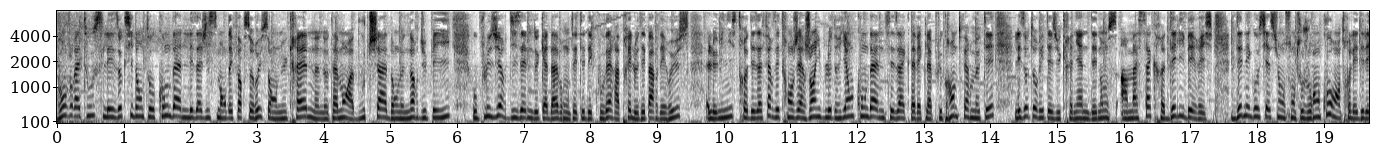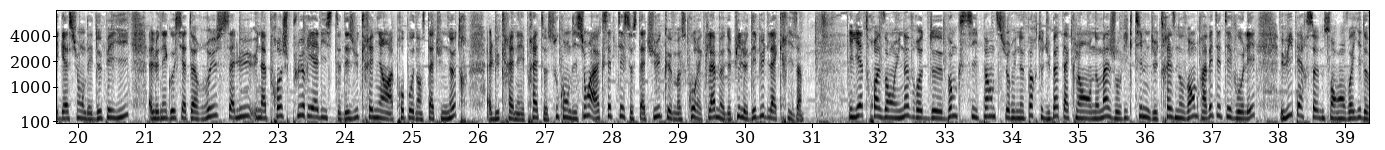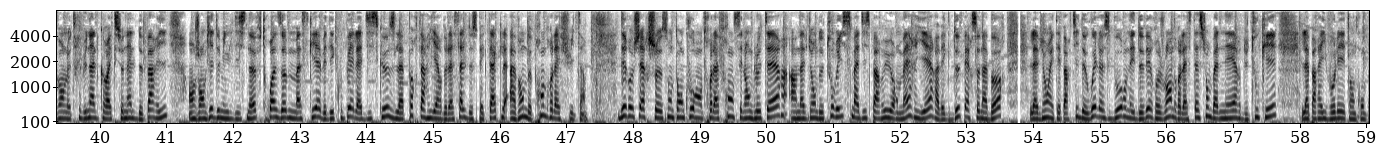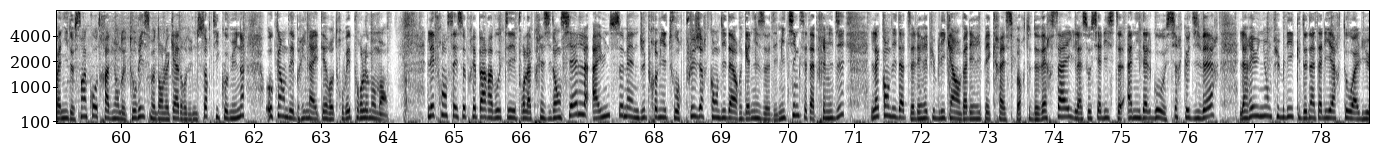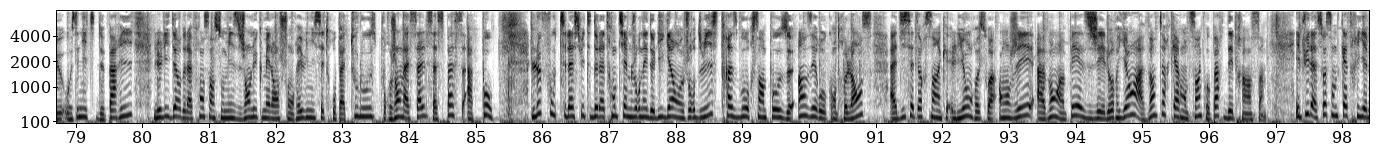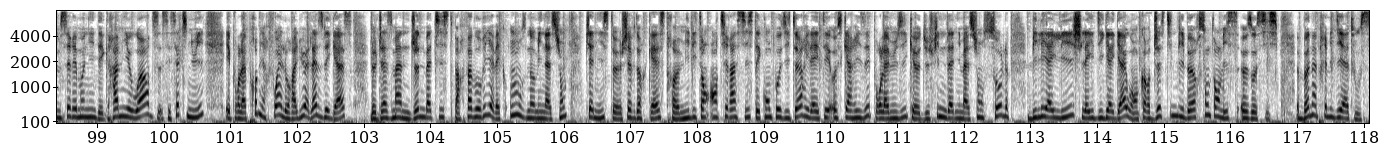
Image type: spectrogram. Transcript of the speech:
Bonjour à tous. Les Occidentaux condamnent les agissements des forces russes en Ukraine, notamment à Boutcha, dans le nord du pays, où plusieurs dizaines de cadavres ont été découverts après le départ des Russes. Le ministre des Affaires étrangères Jean-Yves Le Drian condamne ces actes avec la plus grande fermeté. Les autorités ukrainiennes dénoncent un massacre délibéré. Des négociations sont toujours en cours entre les délégations des deux pays. Le négociateur russe salue une approche plus réaliste des Ukrainiens à propos d'un statut neutre. L'Ukraine est prête sous condition à accepter ce statut que Moscou réclame depuis le début de la crise. Il y a trois ans, une œuvre de Banksy peinte sur une porte du Bataclan en hommage aux victimes du 13 novembre avait été volée. Huit personnes sont renvoyées devant le tribunal correctionnel de Paris. En janvier 2019, trois hommes masqués avaient découpé à la disqueuse la porte arrière de la salle de spectacle avant de prendre la fuite. Des recherches sont en cours entre la France et l'Angleterre. Un avion de tourisme a disparu en mer hier avec deux personnes à bord. L'avion était parti de Wellesbourne et devait rejoindre la station balnéaire du Touquet. L'appareil volé est en compagnie de cinq autres avions de tourisme dans le cadre d'une sortie Aucun débris n'a été retrouvé pour le moment. Les Français se préparent à voter pour la présidentielle. À une semaine du premier tour, plusieurs candidats organisent des meetings cet après-midi. La candidate Les Républicains Valérie Pécresse porte de Versailles, la socialiste Anne Hidalgo au Cirque d'hiver. La réunion publique de Nathalie Arthaud a lieu au Zénith de Paris. Le leader de la France insoumise Jean-Luc Mélenchon réunit ses troupes à Toulouse. Pour Jean Lassalle, ça se passe à Pau. Le foot, la suite de la 30e journée de Ligue 1 aujourd'hui. Strasbourg s'impose 1-0 contre Lens. À 17h05, Lyon reçoit Angers avant un PSG Lorient à 20h45 au Parc des Princes. Et puis la 64e cérémonie des Grammy Awards, c'est cette nuit. Et pour la première fois, elle aura lieu à Las Vegas. Le jazzman John Baptiste part favori avec 11 nominations. Pianiste, chef d'orchestre, militant antiraciste et compositeur, il a été oscarisé pour la musique du film d'animation Soul. Billie Eilish, Lady Gaga ou encore Justin Bieber sont en lice eux aussi. Bon après-midi à tous.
